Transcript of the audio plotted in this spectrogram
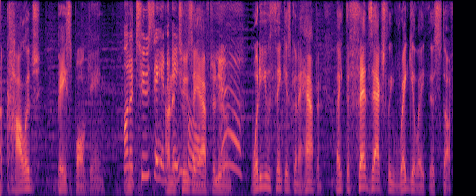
a college baseball game On a Tuesday in on a April. Tuesday afternoon. Yeah. What do you think is going to happen? Like the feds actually regulate this stuff.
